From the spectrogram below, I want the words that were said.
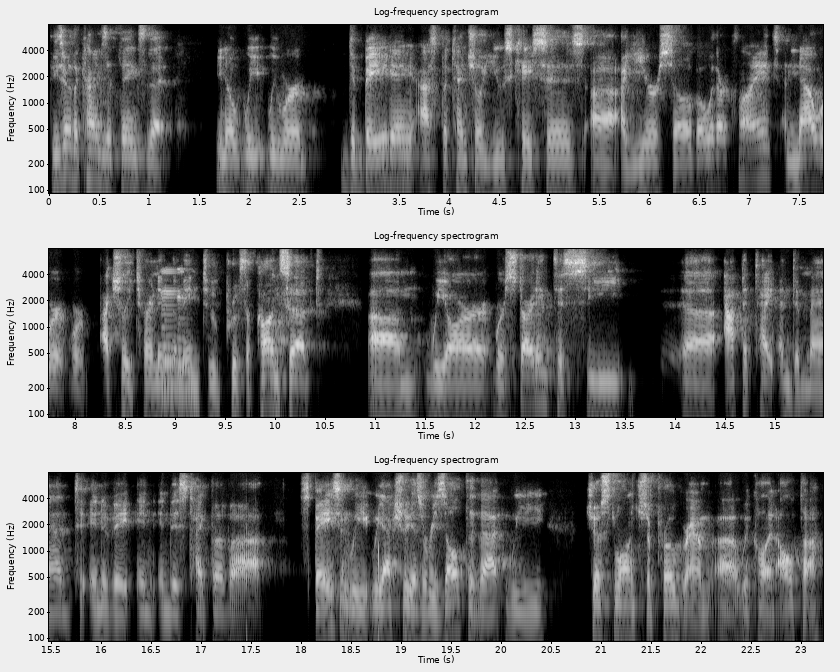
These are the kinds of things that you know we we were debating as potential use cases uh, a year or so ago with our clients, and now we're we're actually turning mm-hmm. them into proofs of concept. Um, we are we're starting to see uh, appetite and demand to innovate in in this type of uh, space, and we we actually as a result of that we just launched a program. Uh, we call it Alta.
